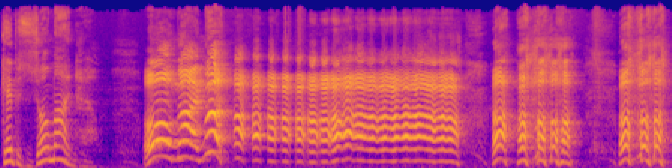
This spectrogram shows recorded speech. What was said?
campus is all mine now. All mine!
